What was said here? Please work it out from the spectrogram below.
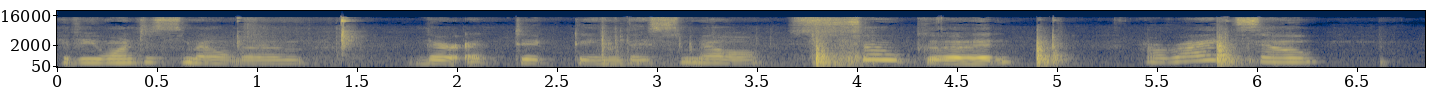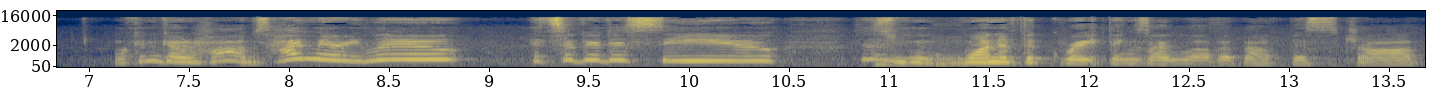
If you want to smell them, they're addicting. They smell so good. Alright, so we're going to go to Hobbs. Hi, Mary Lou. It's so good to see you. This is one of the great things I love about this job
